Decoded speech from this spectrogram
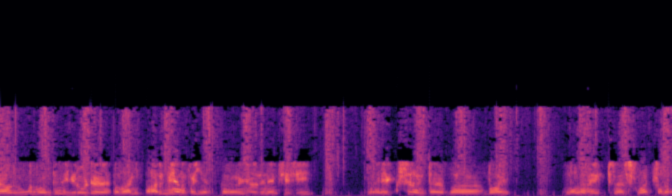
அவர் ஊர் வந்து ஈரோடு பவானி. அருமையான பையன். என்சிசி எக்ஸலண்ட் பாய் நல்ல ஹைட் ஸ்மார்ட் ஃபெலோ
